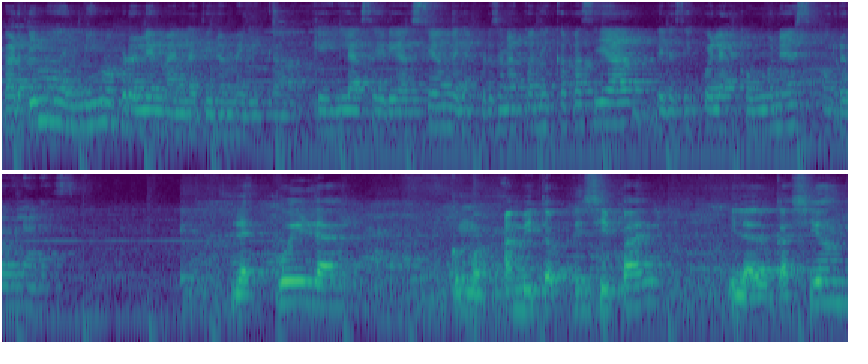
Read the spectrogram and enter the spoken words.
Partimos del mismo problema en Latinoamérica, que es la segregación de las personas con discapacidad de las escuelas comunes o regulares. La escuela como ámbito principal y la educación,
